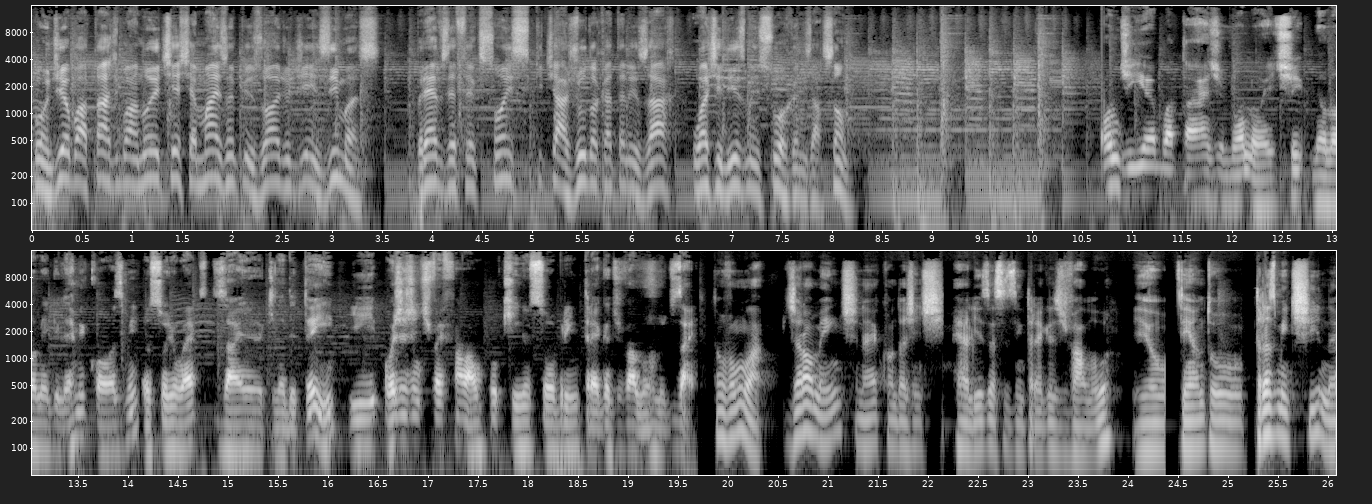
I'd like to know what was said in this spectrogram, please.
Bom dia, boa tarde, boa noite. Este é mais um episódio de Enzimas, breves reflexões que te ajudam a catalisar o agilismo em sua organização. Bom dia, boa tarde, boa noite. Meu nome é Guilherme Cosme, eu sou UX designer aqui na DTI e hoje a gente vai falar um pouquinho sobre entrega de valor no design. Então vamos lá. Geralmente, né, quando a gente realiza essas entregas de valor, eu tento transmitir, né,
